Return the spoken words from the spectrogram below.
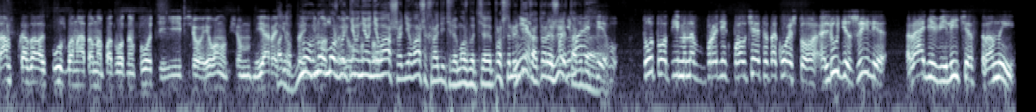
Там сказалась служба на атомном подводном флоте, и все. И он, в общем, я родился... Понятно. Ну, ну, может быть, не, не, не, ваши, не ваших родителей, может быть, э, просто людей, Нет, которые жили понимаете, тогда. Тут вот именно получается такое, что люди жили ради величия страны.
